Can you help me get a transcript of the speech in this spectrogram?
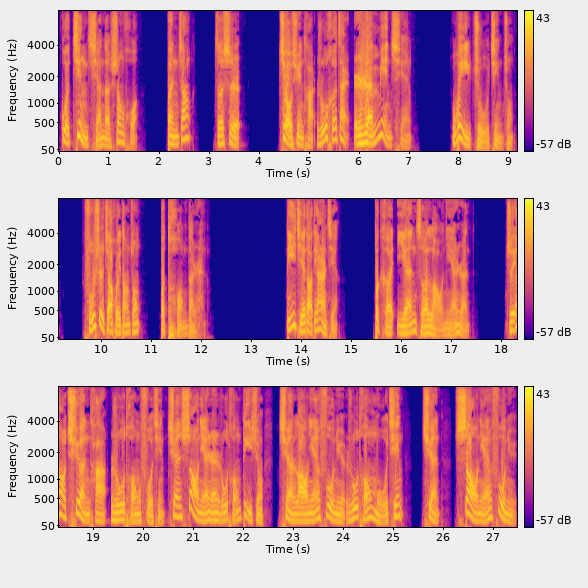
过敬虔的生活，本章则是教训他如何在人面前为主尽忠，服侍教会当中不同的人。第一节到第二节。不可严责老年人，只要劝他如同父亲；劝少年人如同弟兄；劝老年妇女如同母亲；劝少年妇女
